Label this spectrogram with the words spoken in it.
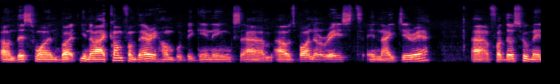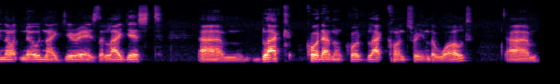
on this one. But you know, I come from very humble beginnings. Um, I was born and raised in Nigeria. Uh, for those who may not know, Nigeria is the largest um, black, quote unquote, black country in the world. Um,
